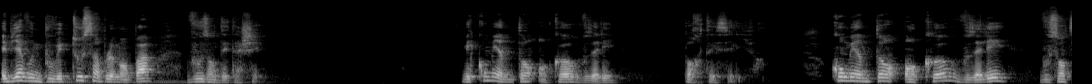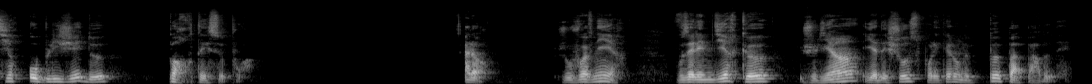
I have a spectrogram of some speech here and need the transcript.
eh bien vous ne pouvez tout simplement pas vous en détacher. Mais combien de temps encore vous allez porter ces livres? Combien de temps encore vous allez vous sentir obligé de porter ce poids Alors, je vous vois venir. Vous allez me dire que, Julien, il y a des choses pour lesquelles on ne peut pas pardonner.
